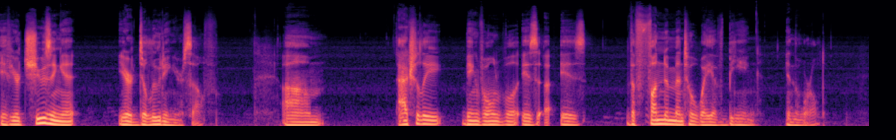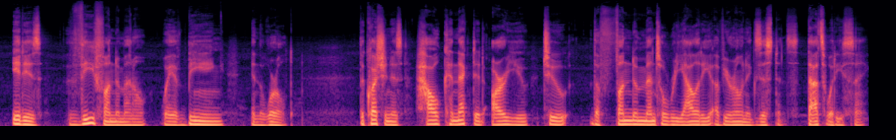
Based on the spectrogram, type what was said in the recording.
if you're choosing it, you're deluding yourself. Um, actually, being vulnerable is uh, is the fundamental way of being in the world. It is the fundamental way of being in the world. The question is, how connected are you to the fundamental reality of your own existence? That's what he's saying.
